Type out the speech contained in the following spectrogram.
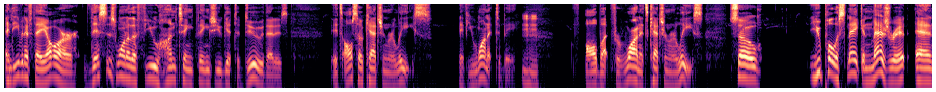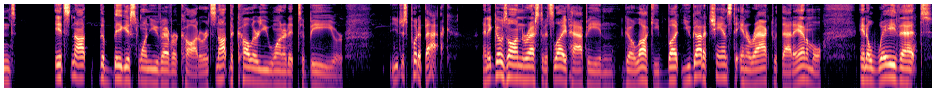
And even if they are, this is one of the few hunting things you get to do that is it's also catch and release if you want it to be. Mm-hmm. All but for one, it's catch and release. So you pull a snake and measure it and it's not the biggest one you've ever caught or it's not the color you wanted it to be or you just put it back and it goes on the rest of its life happy and go lucky but you got a chance to interact with that animal in a way that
